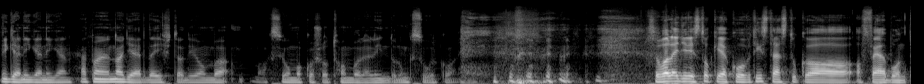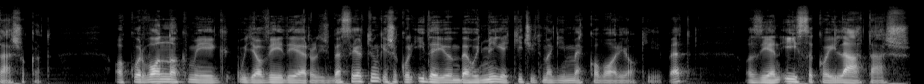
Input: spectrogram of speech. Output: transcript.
Igen, igen, igen. Hát majd a Nagy Erdei stadionba maximum okos otthonból elindulunk szurkolni. Szóval egyrészt oké, okay, akkor tisztáztuk a, a felbontásokat. Akkor vannak még, ugye a VDR-ről is beszéltünk, és akkor ide jön be, hogy még egy kicsit megint megkavarja a képet. Az ilyen éjszakai látás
